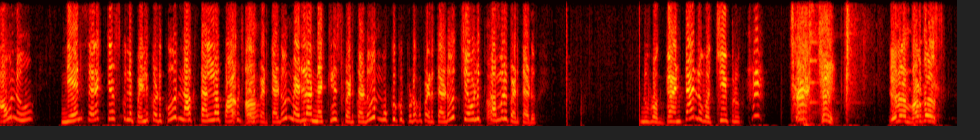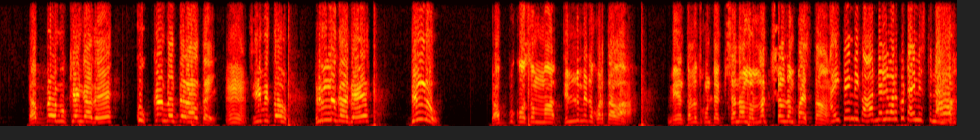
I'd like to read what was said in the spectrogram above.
అవును నేను సెలెక్ట్ చేసుకున్న పెళ్ళి కొడుకు నాకు తల్లో పాపిడి చీర పెడతాడు మెడలో నెక్లెస్ పెడతాడు ముక్కుకు పుడక పెడతాడు చెవులకు కమ్ములు పెడతాడు. నువ్వు గంట నువ్వు చీపురు. ఏమే మరదల్? డబ్బే ముఖ్యం కాదే కుక్కందంతే రాలుతాయి. జీవితం డ్రిల్లు కాదే దిల్లు. డబ్బు కోసం మా దిల్లు మీద కొడతావా? మేము తలుచుకుంటే క్షణాల్లో లక్షలు సంపాదిస్తాం అయితే మీకు ఆరు నెలల వరకు టైం ఇస్తున్నాను.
